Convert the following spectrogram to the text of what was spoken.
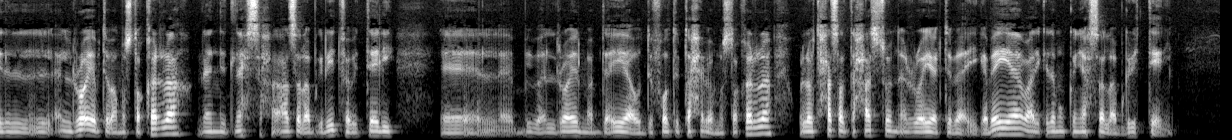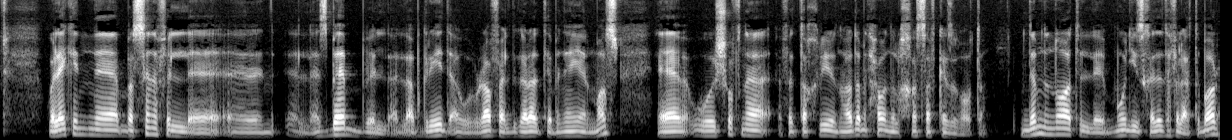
الرؤية بتبقى مستقرة لأن حصل upgrade فبالتالي بيبقى الرؤية المبدئية أو ال default بتاعها بيبقى مستقرة ولو حصل تحسن الرؤية بتبقى إيجابية وبعد كده ممكن يحصل upgrade تاني. ولكن بصينا في الأسباب ال upgrade أو رفع الجدارة الائتمانية لمصر وشفنا في التقرير النهاردة بنحاول نلخصها في كذا نقطة. من ضمن النقط اللي موديز خدتها في الاعتبار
